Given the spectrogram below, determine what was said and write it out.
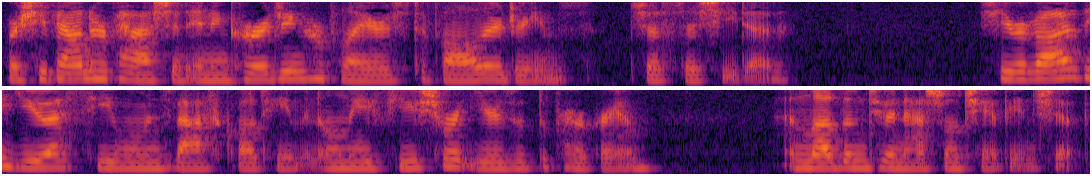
where she found her passion in encouraging her players to follow their dreams, just as she did. She revived the USC women's basketball team in only a few short years with the program and led them to a national championship.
